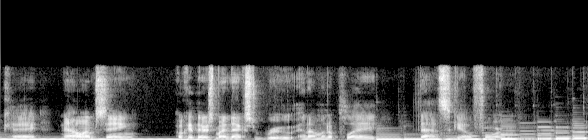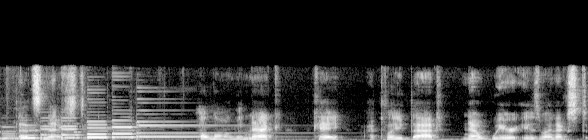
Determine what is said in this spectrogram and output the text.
Okay, now I'm saying, okay, there's my next root and I'm to play that scale form that's next along the neck. Okay, I played that. Now, where is my next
